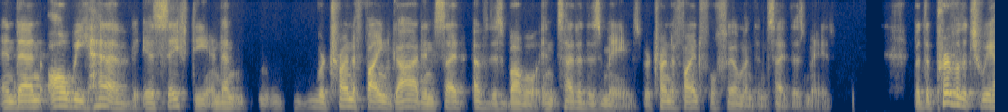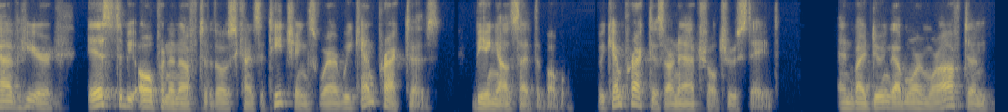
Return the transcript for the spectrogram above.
And then all we have is safety. And then we're trying to find God inside of this bubble, inside of this maze. We're trying to find fulfillment inside this maze. But the privilege we have here is to be open enough to those kinds of teachings where we can practice being outside the bubble. We can practice our natural true state. And by doing that more and more often,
